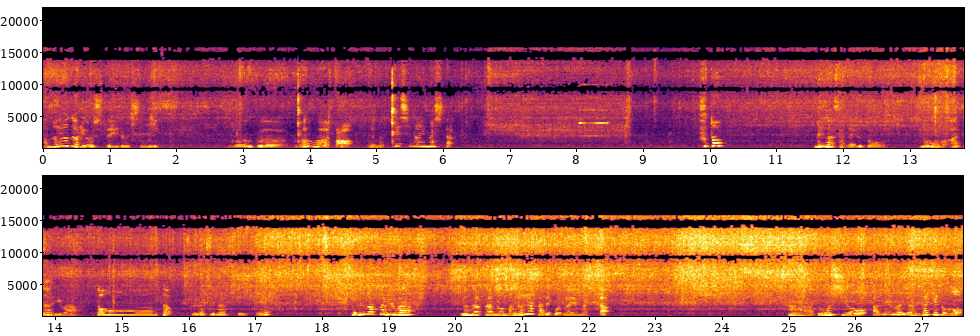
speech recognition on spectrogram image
雨宿りをしているうちにぐーぐーぐーぐーと眠ってしまいました。ふと目が覚めるともう辺りはトーンと暗くなっていてそれはそれは夜中の真夜中でございました。さあどうしよう。雨は止んだけども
